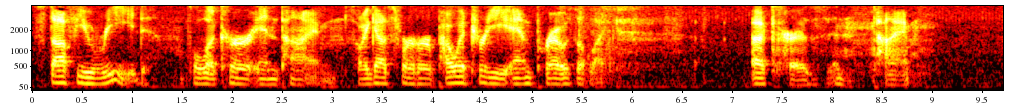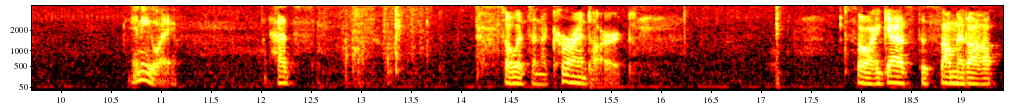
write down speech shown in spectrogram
stuff you read, will occur in time. So I guess for her, poetry and prose alike occurs in time. Anyway, that's so it's an occurrent art. So I guess to sum it up,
